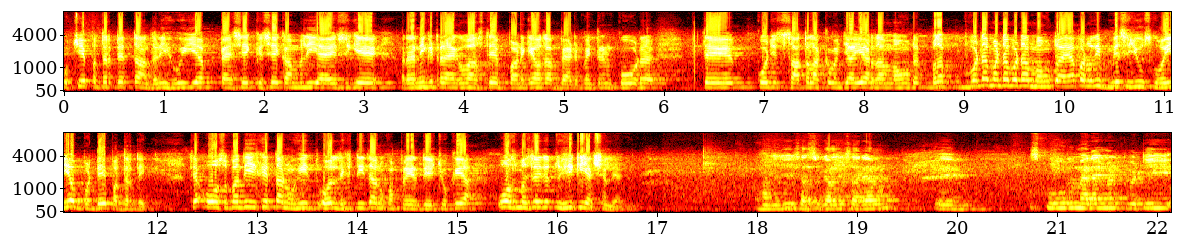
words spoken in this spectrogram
ਉੱਚੇ ਪੱਧਰ ਤੇ ਧਾਂਦਲੀ ਹੋਈ ਆ, ਪੈਸੇ ਕਿਸੇ ਕੰਮ ਲਈ ਆਏ ਸੀਗੇ ਰਨਿੰਗ ਟਰੈਕ ਵਾਸਤੇ ਬਣ ਗਿਆ ਉਹਦਾ ਬੈਡਮਿੰਟਨ ਕੋਰਟ ਤੇ ਕੁਝ 7 ਲੱਖ 52 ਹਜ਼ਾਰ ਦਾ ਅਮਾਉਂਟ ਮਤਲਬ ਵੱਡਾ ਵੱਡਾ ਵੱਡਾ ਅਮਾਉਂਟ ਆਇਆ, ਪਰ ਉਹਦੀ ਮਿਸਯੂਜ਼ ਹੋਈ ਆ ਵੱਡੇ ਪੱਧਰ ਤੇ। ਤੇ ਉਸ ਸੰਬੰਧੀ ਕਿ ਤੁਹਾਨੂੰ ਹੀ ਉਹ ਲਿਖਤੀ, ਤੁਹਾਨੂੰ ਕੰਪਲੇਂਟ ਦੇ ਚੁੱਕੇ ਆ। ਉਸ ਮਸਲੇ ਤੇ ਤੁਸੀਂ ਕੀ ਐਕਸ਼ਨ ਲਿਆ? ਹਾਂਜੀ ਜੀ, ਸਤਿ ਸ਼੍ਰੀ ਅਕਾਲ ਜੀ ਸਾਰਿਆਂ ਨੂੰ। ਤੇ ਸਕੂਲ ਮੈਨੇਜਮੈਂਟ ਕਮੇਟੀ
